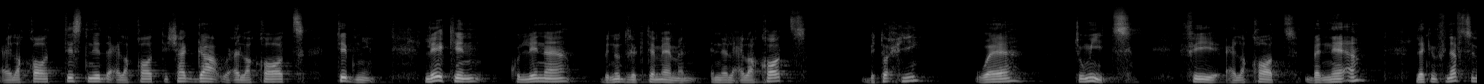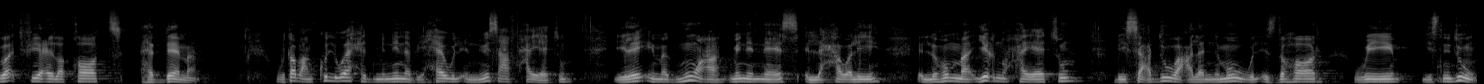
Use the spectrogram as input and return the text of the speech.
علاقات تسند علاقات تشجع وعلاقات تبني. لكن كلنا بندرك تماما إن العلاقات بتحيي وتميت. في علاقات بناءة لكن في نفس الوقت في علاقات هدامة. وطبعا كل واحد مننا بيحاول إنه يسعى في حياته يلاقي مجموعة من الناس اللي حواليه اللي هم يغنوا حياته بيساعدوه على النمو والإزدهار ويسندوه.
